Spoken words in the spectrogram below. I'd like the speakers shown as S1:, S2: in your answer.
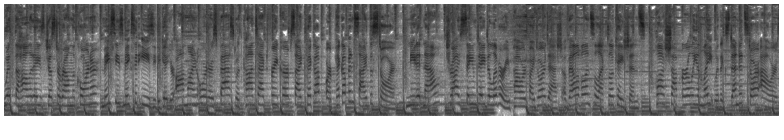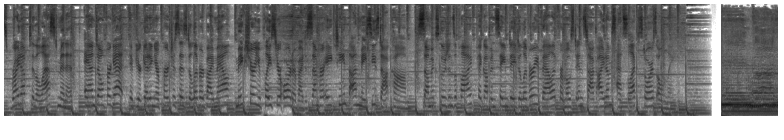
S1: With the holidays just around the corner, Macy's makes it easy to get your online orders fast with contact free curbside pickup or pickup inside the store. Need it now? Try same day delivery powered by DoorDash, available in select locations. Plus, shop early and late with extended store hours right up to the last minute. And don't forget, if you're getting your purchases delivered by mail, make sure you place your order by December 18th on Macy's.com. Some exclusions apply. Pickup and same day delivery valid for most in stock items at select stores only night.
